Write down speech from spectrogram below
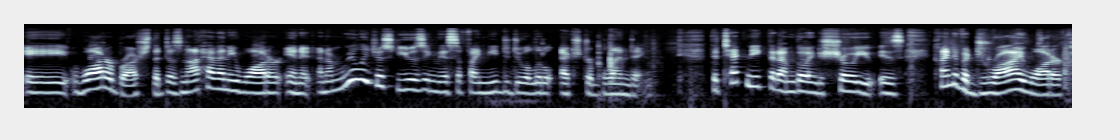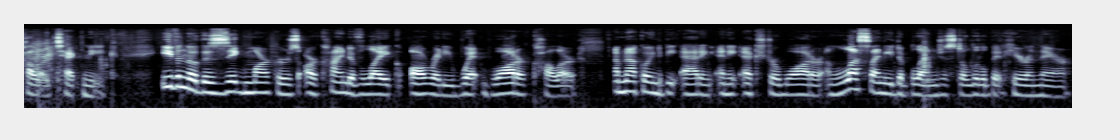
a water brush that does not have any water in it, and I'm really just using this if I need to do a little extra blending. The technique that I'm going to show you is kind of a dry watercolor technique. Even though the zig markers are kind of like already wet watercolor, I'm not going to be adding any extra water unless I need to blend just a little bit here and there.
